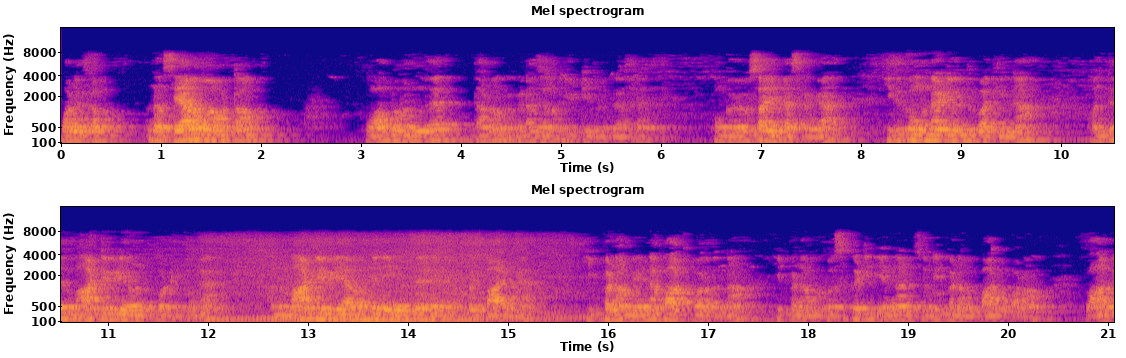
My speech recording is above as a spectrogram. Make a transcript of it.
வணக்கம். நான் சேலம் மாவட்டம் ஓம்பலூர்லேருந்து தனம் வெங்கடாச்சலம் யூடியூப்பில் பேசுகிறேன் உங்கள் விவசாயி பேசுகிறேங்க இதுக்கு முன்னாடி வந்து பார்த்தீங்கன்னா வந்து மாட்டு வீடியோ ஒன்று போட்டிருப்போங்க. அந்த மாட்டு வீடியோ வந்து நீங்கள் வந்து போய் பாருங்கள் இப்போ நம்ம என்ன பார்க்க போகிறதுன்னா இப்போ நம்ம கொசுக்கடி என்னன்னு சொல்லி இப்போ நம்ம பார்க்க போகிறோம் வாங்க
